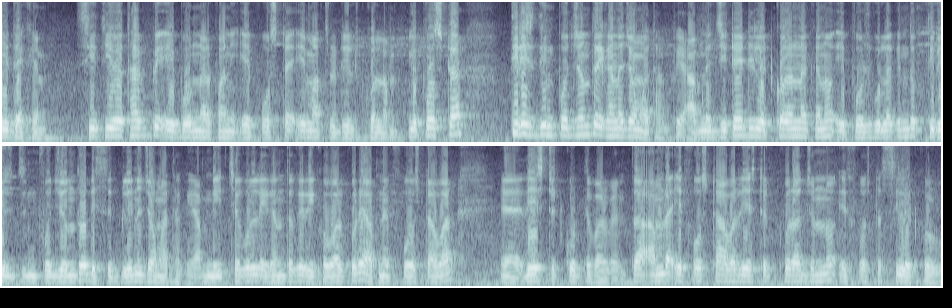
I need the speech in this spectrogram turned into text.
এই দেখেন স্মৃতিও থাকবে, এই বন্যার পানি এই পোস্টটা এই মাত্র ডিলিট করলাম। এই পোস্টটা তিরিশ দিন পর্যন্ত এখানে জমা থাকবে। আপনি যেটাই ডিলিট করেন না কেন, এই পোস্টগুলো কিন্তু তিরিশ দিন পর্যন্ত ডিসিপ্লিনে জমা থাকে। আপনি ইচ্ছা করলে এখান থেকে রিকভার করে আপনি পোস্ট আবার রেজিস্ট্রেট করতে পারবেন। তো আমরা এই পোস্টটা আবার রেজিস্ট্রেট করার জন্য এই পোস্টটা সিলেক্ট করব।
